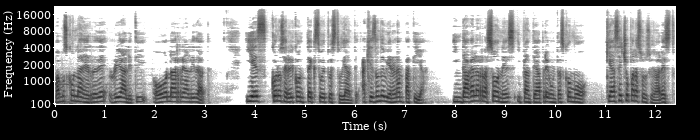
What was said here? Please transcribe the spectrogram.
vamos con la R de reality o la realidad. Y es conocer el contexto de tu estudiante. Aquí es donde viene la empatía. Indaga las razones y plantea preguntas como ¿qué has hecho para solucionar esto?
